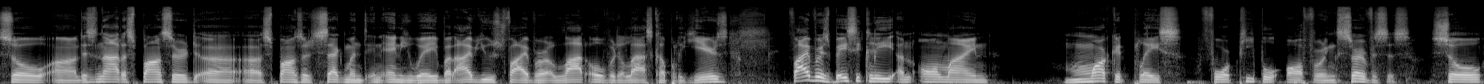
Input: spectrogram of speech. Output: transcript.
So uh, this is not a sponsored uh, uh, sponsored segment in any way, but I've used Fiverr a lot over the last couple of years. Fiverr is basically an online marketplace for people offering services. So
